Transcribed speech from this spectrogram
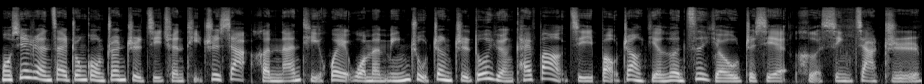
某些人在中共专制集权体制下，很难体会我们民主。政治多元开放及保障言论自由这些核心价值。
